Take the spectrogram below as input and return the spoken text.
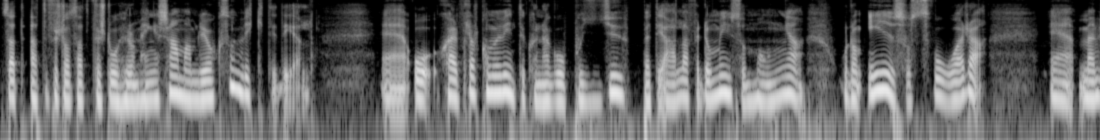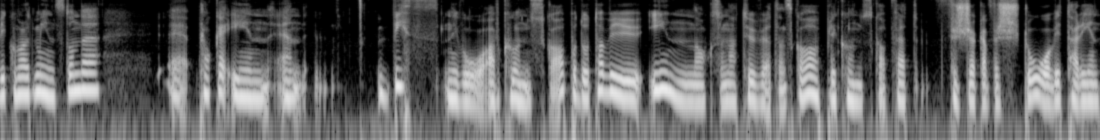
Så att, att förstås att förstå hur de hänger samman blir också en viktig del. Eh, och självklart kommer vi inte kunna gå på djupet i alla, för de är ju så många och de är ju så svåra. Eh, men vi kommer åtminstone eh, plocka in en viss nivå av kunskap och då tar vi ju in också naturvetenskaplig kunskap för att försöka förstå. Vi tar in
